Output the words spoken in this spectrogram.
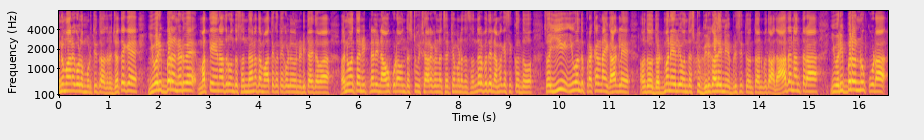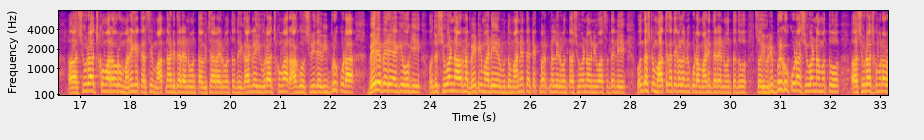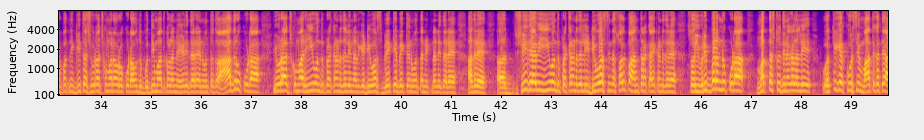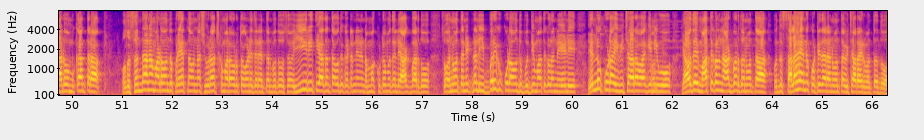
ಅನುಮಾನಗಳು ಮೂಡ್ತಿತ್ತು. ಅದರ ಜೊತೆಗೆ ಇವರಿಬ್ಬರ ನಡುವೆ ಮತ್ತೆ ಏನಾದರೂ ಒಂದು ಸಂಧಾನದ ಮಾತುಕತೆಗಳು ನಡೀತಾ ಇದ್ದಾವೆ ಅನ್ನುವಂಥ ನಿಟ್ಟಿನಲ್ಲಿ ನಾವು ಕೂಡ ಒಂದಷ್ಟು ವಿಚಾರಗಳನ್ನ ಚರ್ಚೆ ಮಾಡಿದ ಸಂದರ್ಭದಲ್ಲಿ ನಮಗೆ ಸಿಕ್ಕೋದು. ಸೊ ಈ ಈ ಒಂದು ಪ್ರಕರಣ ಈಗಾಗಲೇ ಒಂದು ದೊಡ್ಡ ಮನೆಯಲ್ಲಿ ಒಂದಷ್ಟು ಬಿರುಗಾಳಿಯನ್ನು ಎಬ್ಬರಿಸಿತ್ತು ಅಂತ ಅನ್ಬೋದು. ಅದಾದ ನಂತರ ಇವರಿಬ್ಬರನ್ನು ಕೂಡ ಶಿವರಾಜ್ ಕುಮಾರ್ ಅವರು ಮನೆಗೆ ಕರೆಸಿ ಮಾತನಾಡಿದ್ದಾರೆ ಅನ್ನುವಂಥ ವಿಚಾರ ಇರುವಂಥದ್ದು. ಈಗಾಗಲೇ ಯುವರಾಜ್ ಕುಮಾರ್ ಹಾಗೂ ಶ್ರೀದೇವಿ ಇಬ್ಬರು ಕೂಡ ಬೇರೆ ಬೇರೆಯಾಗಿ ಹೋಗಿ ಒಂದು ಶಿವಣ್ಣ ಅವ್ರನ್ನ ಭೇಟಿ ಮಾಡಿ, ಒಂದು ಮಾನ್ಯತಾ ಟೆಕ್ ಮಾರ್ಕ್ನಲ್ಲಿರುವಂಥ ಶಿವಣ್ಣ ನಿವಾಸದಲ್ಲಿ ಒಂದಷ್ಟು ಮಾತುಕತೆಗಳನ್ನು ಕೂಡ ಮಾಡಿದ್ದಾರೆ ಅನ್ನುವಂಥದ್ದು. ಸೊ ಇವರಿಬ್ಬರಿಗೂ ಕೂಡ ಶಿವಣ್ಣ ಮತ್ತು ಶಿವರಾಜ್ ಕುಮಾರ್ ಅವರ ಪತ್ನಿ ಗೀತಾ ಶಿವರಾಜ್ ಕುಮಾರ್ ಅವರು ಕೂಡ ಒಂದು ಬುದ್ಧಿ ಮಾತುಗಳನ್ನು ಹೇಳಿದ್ದಾರೆ ಅನ್ನುವಂಥದ್ದು. ಆದರೂ ಕೂಡ ಯುವರಾಜ್ ಕುಮಾರ್ ಈ ಒಂದು ಪ್ರಕರಣದಲ್ಲಿ ನನಗೆ ಡಿವೋರ್ಸ್ ಬೇಕೇ ಬೇಕು ಅನ್ನುವಂಥ ನಿಟ್ಟಿನಲ್ಲಿದ್ದಾರೆ. ಆದರೆ ಶ್ರೀದೇವಿ ಈ ಒಂದು ಪ್ರಕರಣದಲ್ಲಿ ಡಿವೋರ್ಸಿಂದ ಸ್ವಲ್ಪ ಅಂತರ ಕಾಯ್ಕೊಂಡಿದ್ದಾರೆ. ಸೊ ಇವರಿಬ್ಬರನ್ನು ಕೂಡ ಮತ್ತಷ್ಟು ದಿನಗಳಲ್ಲಿ ಒತ್ತಿಗೆ ಕೂರಿಸಿ ಮಾತುಕತೆ ಆಡುವ ಮುಖಾಂತರ ಒಂದು ಸಂಧಾನ ಮಾಡುವ ಒಂದು ಪ್ರಯತ್ನವನ್ನು ಶಿವರಾಜ್ ಕುಮಾರ್ ಅವರು ತಗೊಂಡಿದ್ದಾರೆ ಅಂತ ಅನ್ಬೋದು. ಸೊ ಈ ರೀತಿಯಾದಂಥ ಒಂದು ಘಟನೆಯನ್ನು ನಮ್ಮ ಕುಟುಂಬದಲ್ಲಿ ಆಗಬಾರ್ದು. ಸೊ ಅನ್ನುವಂಥ ನಿಟ್ಟಿನಲ್ಲಿ ಇಬ್ಬರಿಗೂ ಕೂಡ ಒಂದು ಬುದ್ಧಿ ಮಾತುಗಳನ್ನು ಹೇಳಿ ಎಲ್ಲೂ ಕೂಡ ಈ ವಿಚಾರವಾಗಿ ನೀವು ಯಾವುದೇ ಮಾತುಗಳನ್ನು ಆಡಬಾರ್ದು ಅನ್ನುವಂಥ ಒಂದು ಸಲಹೆಯನ್ನು ಕೊಟ್ಟಿದ್ದಾರೆ ಅನ್ನುವಂಥ ವಿಚಾರ ಇರುವಂಥದ್ದು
